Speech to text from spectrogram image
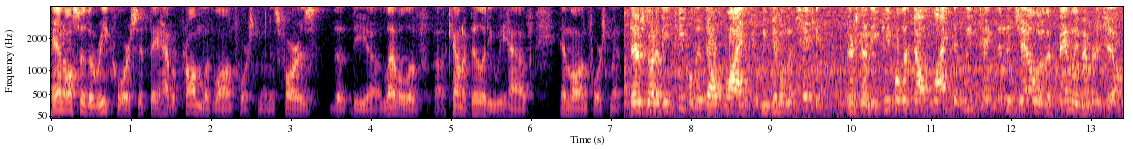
And also the recourse if they have a problem with law enforcement as far as the, the uh, level of accountability we have in law enforcement. There's going to be people that don't like that we give them a ticket. There's going to be people that don't like that we take them to jail or their family member to jail.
